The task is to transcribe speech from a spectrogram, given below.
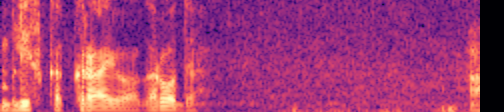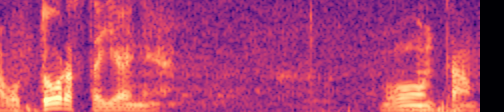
близко к краю огорода. А вот то расстояние, вон там,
